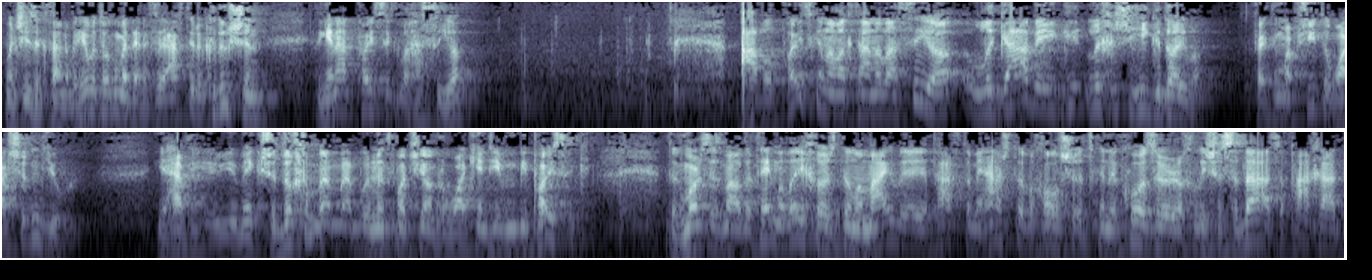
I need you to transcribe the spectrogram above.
when she's a katana. But here we're talking about that. If after the kedushin, if you're not poisik la hasiya, aval poiskin ala katana al hasiya, legabe lichashihi gedoyla. In fact, in Mapshita, why shouldn't you? You have you make shidduchim when it's much younger. Why can't you even be paisik? The Gemara says, "Ma'al datei maleicha is dilamayle pachta mehashta b'chol It's going to cause her a chalisha sadas, a pachad.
